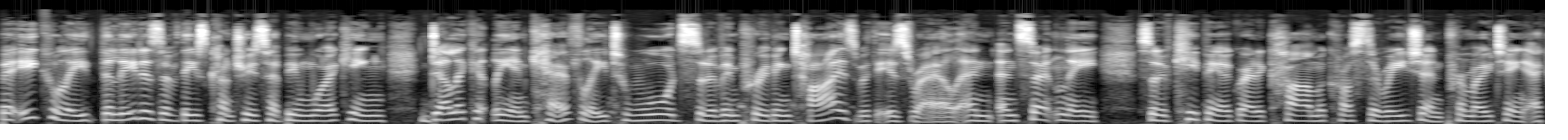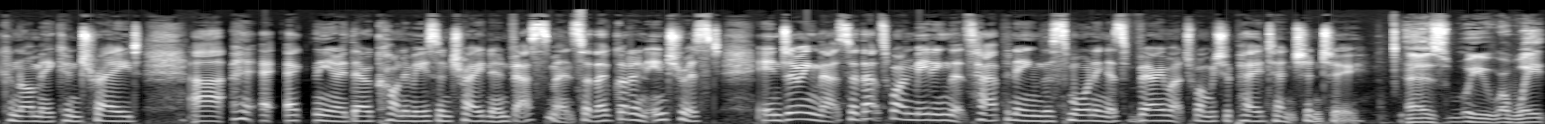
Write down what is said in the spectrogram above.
But equally, the leaders of these countries have been working delicately and carefully towards sort of improving ties with Israel and, and certainly sort of keeping a greater calm across the region, promoting economic and trade, uh, you know, their economies and trade and investment. So they've got an interest in doing that. So that's one meeting that's happening this morning. It's very much one we should pay attention to. As we await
